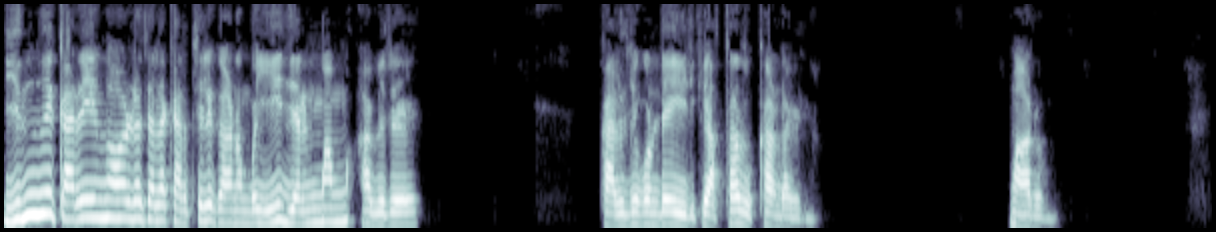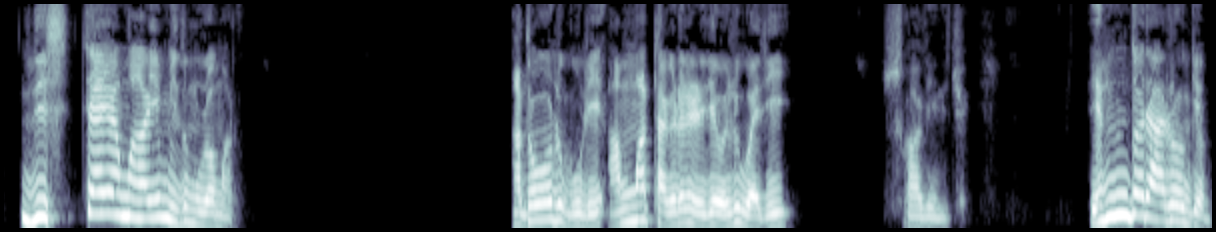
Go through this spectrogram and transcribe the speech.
ഇന്ന് കരയുന്നവരുടെ ചില കരച്ചിൽ കാണുമ്പോൾ ഈ ജന്മം അവർ കരഞ്ഞുകൊണ്ടേയിരിക്കും. അത്ര ദുഃഖം ഉണ്ടായിരുന്നു. മാറും. നിശ്ചയമായും ഇത് മുഴുവൻ മാറും. അതോടുകൂടി അമ്മ തകിടൽ എഴുതിയ ഒരു വരി സ്വാധീനിച്ചു. എന്തൊരാരോഗ്യം?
